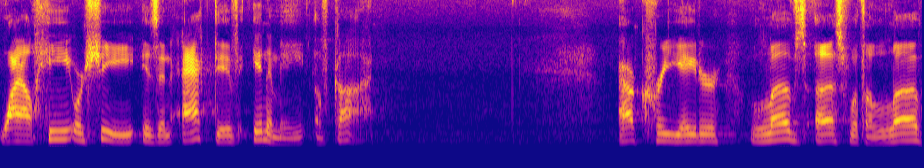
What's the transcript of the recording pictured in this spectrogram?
while he or she is an active enemy of God. Our Creator loves us with a love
